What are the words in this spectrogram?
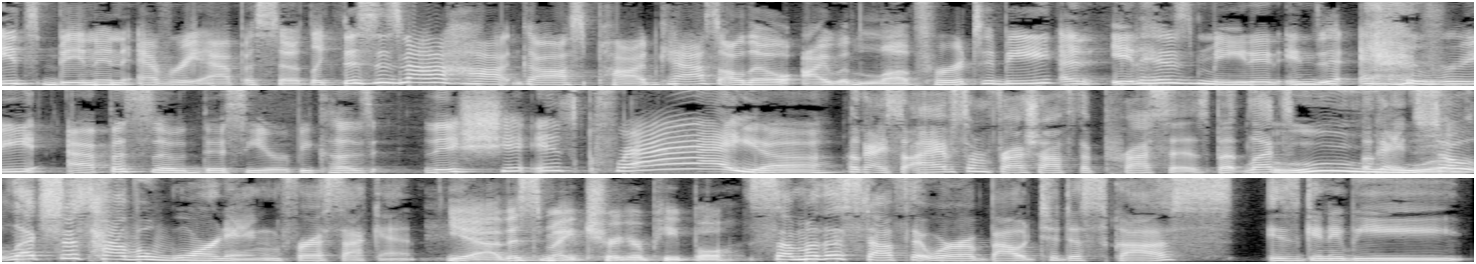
it's been in every episode. Like this is not a hot goss podcast, although I would love for it to be, and it has made it into every episode this year because this shit is cray. okay, so I have some fresh off the presses, but let's, Ooh. okay, so let's just have a warning for a second. Yeah, this might trigger people. Some of the stuff that we're about to discuss is going to be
